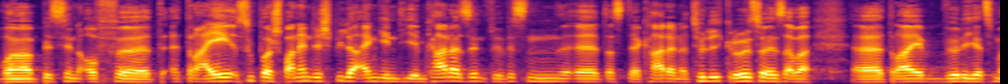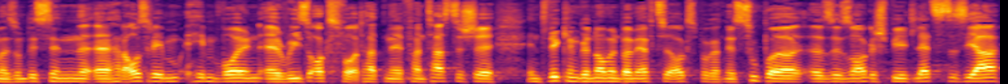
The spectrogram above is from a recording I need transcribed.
wollen wir ein bisschen auf äh, drei super spannende Spieler eingehen, die im Kader sind. Wir wissen, äh, dass der Kader natürlich größer ist, aber äh, drei würde ich jetzt mal so ein bisschen äh, herausheben wollen. Äh, Reese Oxford hat eine fantastische Entwicklung genommen beim FC Augsburg, hat eine super äh, Saison gespielt letztes Jahr.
